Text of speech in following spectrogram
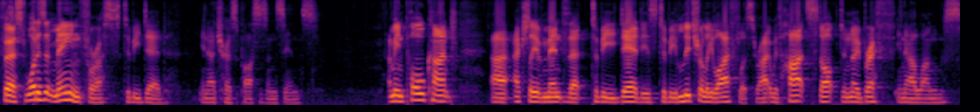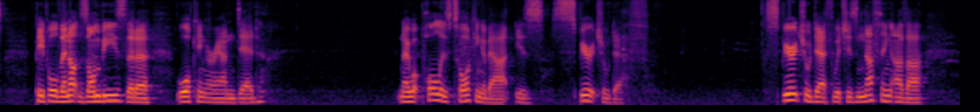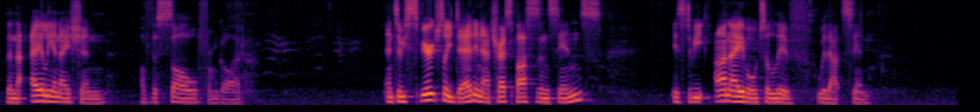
First, what does it mean for us to be dead in our trespasses and sins? I mean, Paul can't uh, actually have meant that to be dead is to be literally lifeless, right? With hearts stopped and no breath in our lungs. People, they're not zombies that are walking around dead. No, what Paul is talking about is spiritual death. Spiritual death, which is nothing other than the alienation of the soul from God. And to be spiritually dead in our trespasses and sins is to be unable to live without sin.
